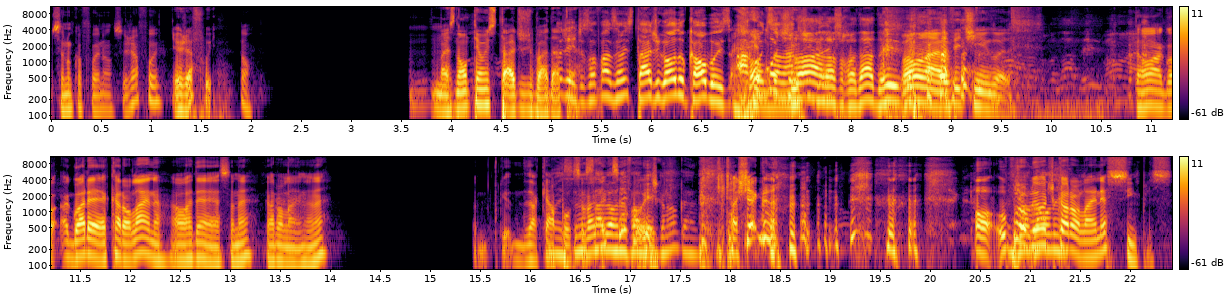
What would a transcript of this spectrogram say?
Você- nunca foi, não? Você já foi. Eu já fui. Então. Mas não tem um estádio da Não, terra. gente, é só fazer um estádio igual o do Cowboys. Vamos continuar a nossa rodada aí? Vamos lá, é o Vitinho agora. Então agora, é Carolina? A ordem é essa, né? Carolina, né? Porque Daqui a Mas pouco você você não vai sabe ver a que ordem você não, cara. Tá chegando. Ó, o problema Jogão, de né? Carolina é simples.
